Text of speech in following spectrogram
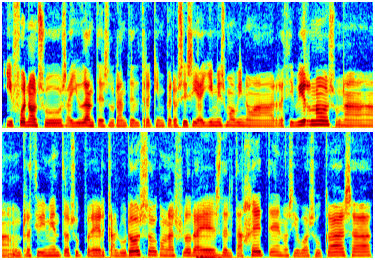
y fueron sus ayudantes durante el trekking. Pero sí, sí, allí mismo vino a recibirnos, un recibimiento súper caluroso con las flores del Tajete, nos llevó a su casa,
